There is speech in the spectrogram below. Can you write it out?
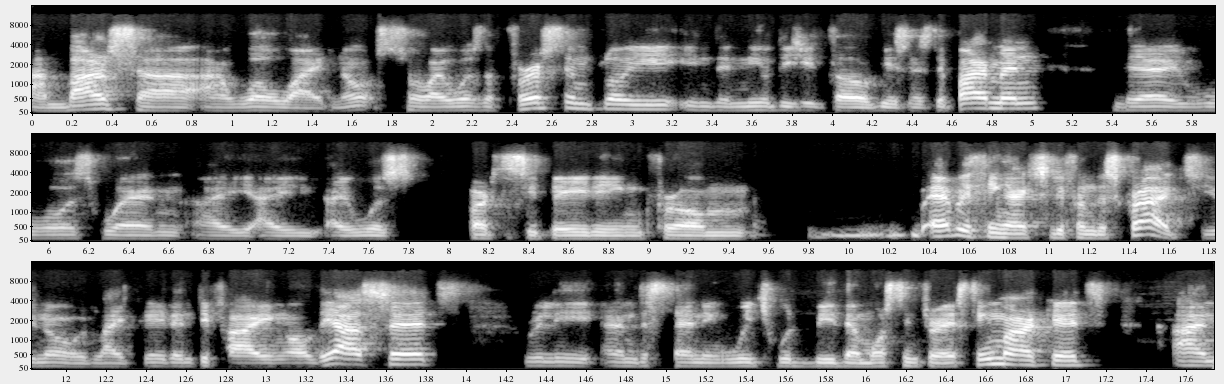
and Barca and worldwide. No? So I was the first employee in the new digital business department there it was when I, I, I, was participating from everything actually from the scratch, you know, like identifying all the assets, really understanding which would be the most interesting markets. And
